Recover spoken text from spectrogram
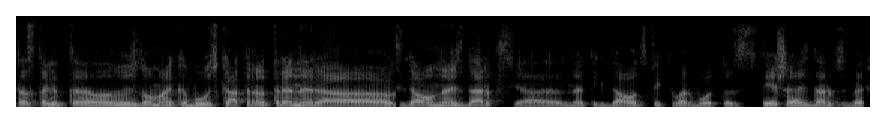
Tas tagad, eh, es domāju, ka būs katra trenera galvenais darbs. Jā, ne tik daudz, tik varbūt tas tiešais darbs, bet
